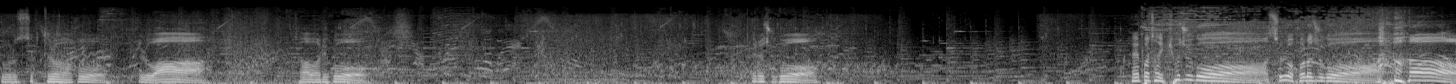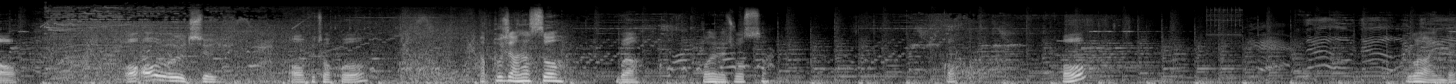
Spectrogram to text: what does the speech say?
쪽으로 쓱 들어가고, 일로 와. 잡아버리고. 때려주고. 헬퍼차이 켜주고, 슬로 걸어주고. 어, 어, 어, 진짜. 어, 그 좋았고. 나쁘지 않았어. 뭐야? 너네 왜 죽었어? 어? 어? 이건 아닌데.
